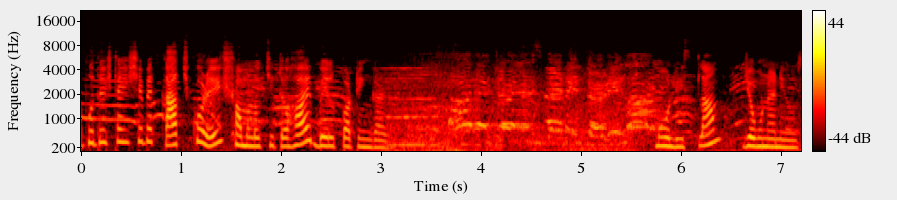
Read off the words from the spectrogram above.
উপদেষ্টা হিসেবে কাজ করে সমালোচিত হয় বেল পটিঙ্গার। মৌল ইসলাম, যমুনা নিউজ।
